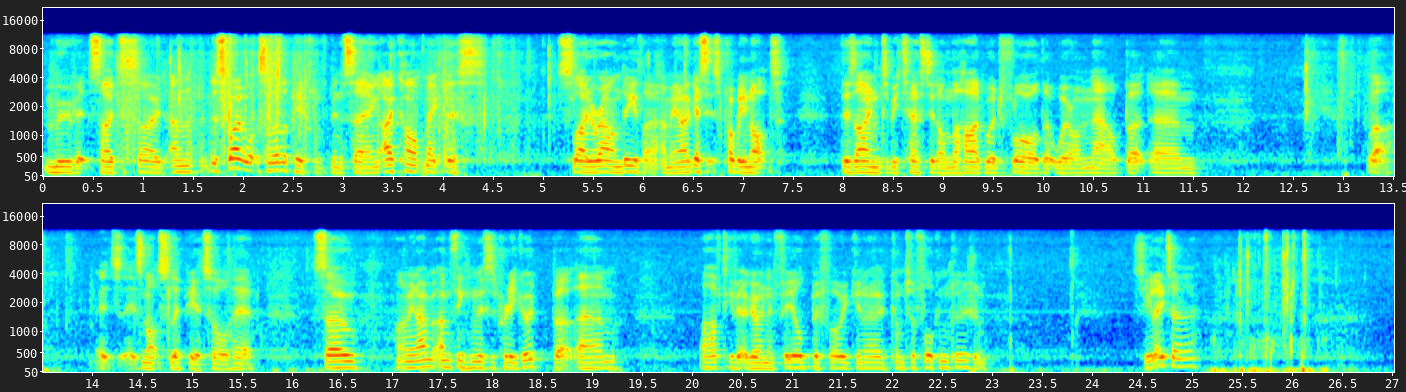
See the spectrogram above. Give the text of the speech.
move it side to side, and despite what some other people have been saying, I can't make this slide around either. I mean, I guess it's probably not designed to be tested on the hardwood floor that we're on now, but um, well, it's it's not slippy at all here. So, I mean, I'm, I'm thinking this is pretty good, but um, I'll have to give it a go in the field before we can uh, come to a full conclusion. See you later!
